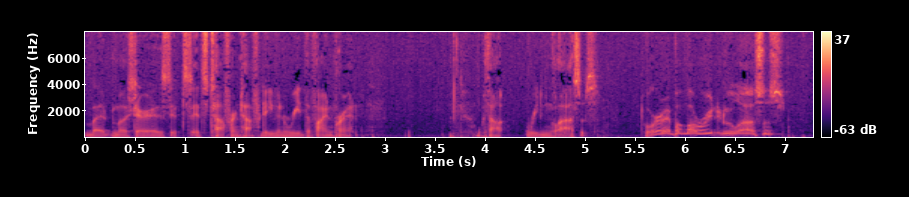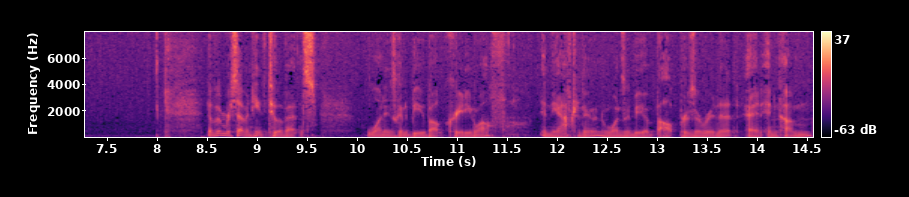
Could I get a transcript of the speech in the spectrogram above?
but most areas it's it's tougher and tougher to even read the fine print without reading glasses. Where did I put my reading glasses? November seventeenth, two events. One is going to be about creating wealth in the afternoon, one's going to be about preserving it and income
